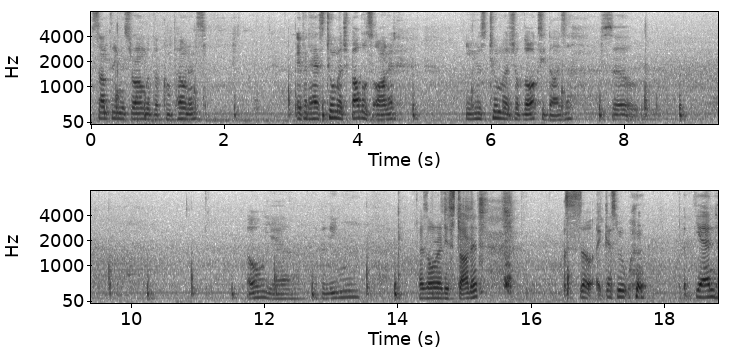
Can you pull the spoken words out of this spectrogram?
Something is wrong with the components. If it has too much bubbles on it, you use too much of the oxidizer. So, oh yeah, believe me, has already started. So I guess we, at the end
